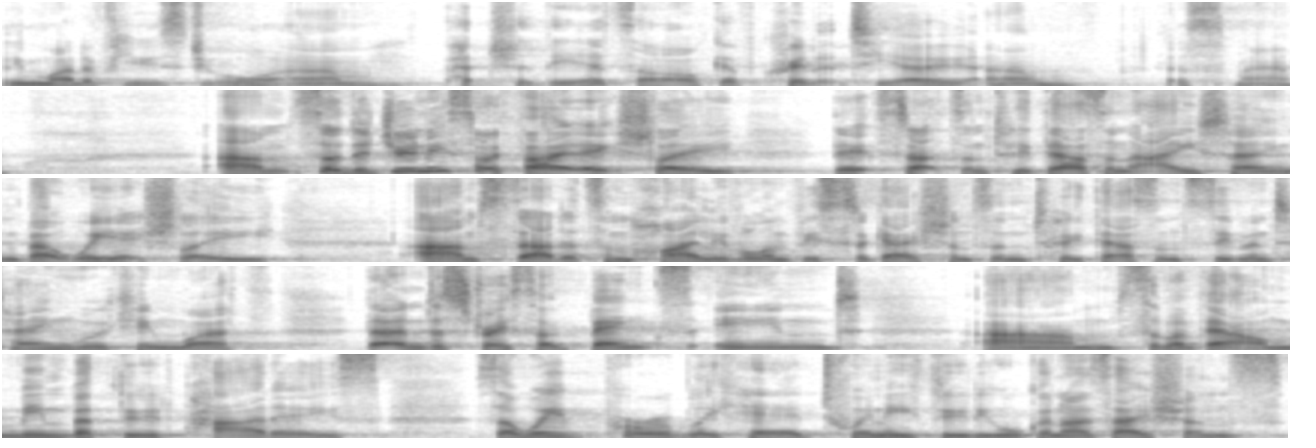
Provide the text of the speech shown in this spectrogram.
we might have used your um, picture there, so I'll give credit to you, um, Ismail. Um, so the journey so far, actually, that starts in 2018, but we actually um, started some high level investigations in 2017 working with the industry, so banks and um, some of our member third parties. So we probably had 20, 30 organisations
